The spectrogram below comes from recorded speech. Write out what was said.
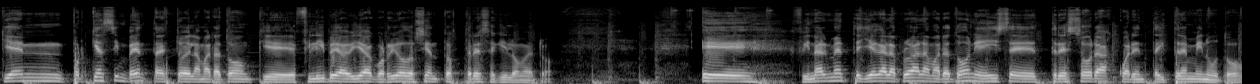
¿Quién, ¿Por quién se inventa esto de la maratón? Que Felipe había corrido 213 kilómetros. Eh, Finalmente llega la prueba de la maratón y hice 3 horas 43 minutos.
